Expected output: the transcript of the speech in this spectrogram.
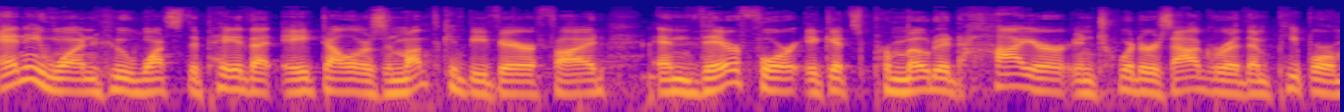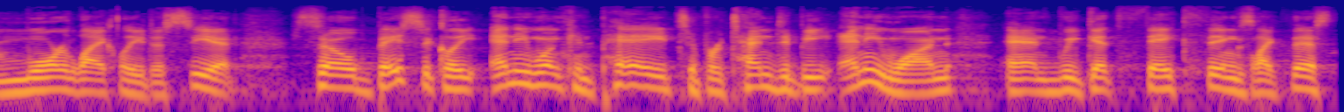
Anyone who wants to pay that $8 a month can be verified, and therefore it gets promoted higher in Twitter's algorithm. People are more likely to see it. So basically, anyone can pay to pretend to be anyone, and we get fake things like this.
